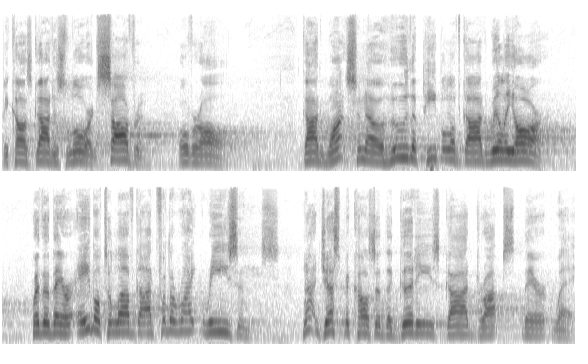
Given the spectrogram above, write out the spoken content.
because God is Lord, sovereign over all. God wants to know who the people of God really are, whether they are able to love God for the right reasons, not just because of the goodies God drops their way.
